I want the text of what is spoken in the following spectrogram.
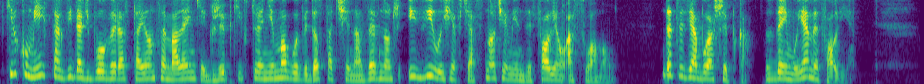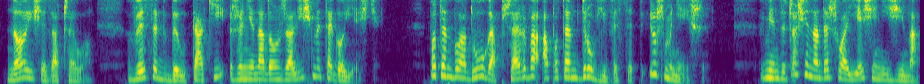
W kilku miejscach widać było wyrastające maleńkie grzybki, które nie mogły wydostać się na zewnątrz i wiły się w ciasnocie między folią a słomą. Decyzja była szybka. Zdejmujemy folię. No i się zaczęło. Wysyp był taki, że nie nadążaliśmy tego jeść. Potem była długa przerwa, a potem drugi wysyp, już mniejszy. W międzyczasie nadeszła jesień i zima.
